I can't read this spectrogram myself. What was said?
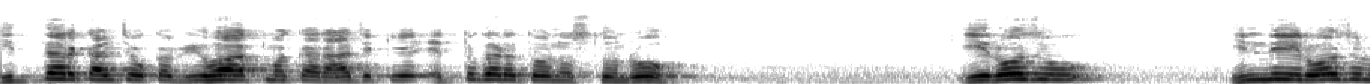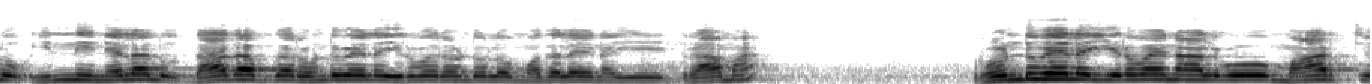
ఇద్దరు కలిసి ఒక వ్యూహాత్మక రాజకీయ ఎత్తుగడతో వస్తుండ్రు ఈరోజు ఇన్ని రోజులు ఇన్ని నెలలు దాదాపుగా రెండు వేల ఇరవై రెండులో మొదలైన ఈ డ్రామా రెండు వేల ఇరవై నాలుగు మార్చ్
